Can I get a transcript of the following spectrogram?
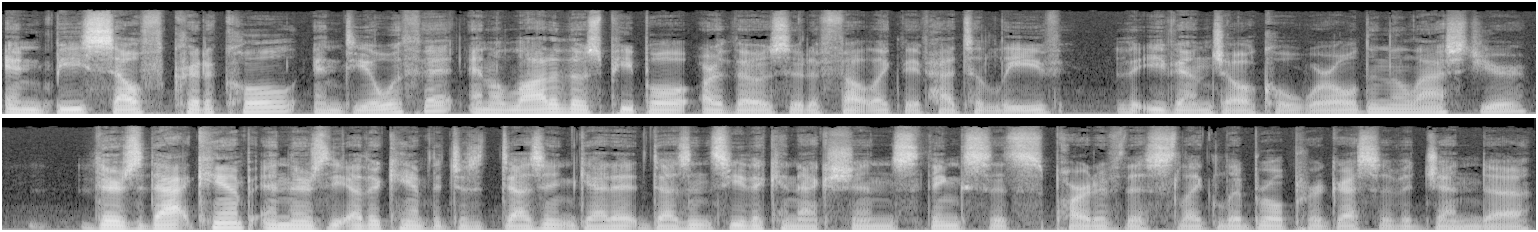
and be self critical and deal with it. And a lot of those people are those that have felt like they've had to leave the evangelical world in the last year. There's that camp, and there's the other camp that just doesn't get it, doesn't see the connections, thinks it's part of this like liberal progressive agenda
